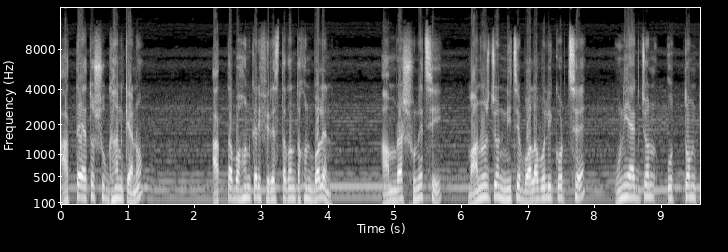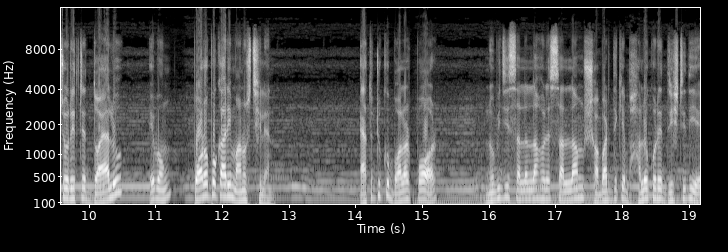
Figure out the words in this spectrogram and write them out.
আত্মা এত সুঘ্রাণ কেন? আত্মা বহনকারী ফেরেস্তাগণ তখন বলেন, আমরা শুনেছি মানুষজন নিচে বলাবলি করছে, উনি একজন উত্তম চরিত্রের দয়ালু এবং পরোপকারী মানুষ ছিলেন। এতটুকু বলার পর নবীজি সাল্লাহ সাল্লাম সবার দিকে ভালো করে দৃষ্টি দিয়ে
